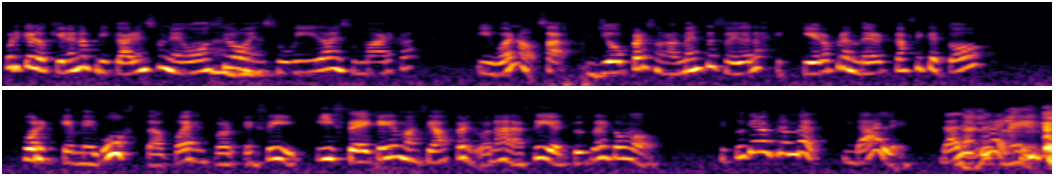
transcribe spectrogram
porque lo quieren aplicar en su negocio, en su vida, en su marca. Y bueno, o sea, yo personalmente soy de las que quiero aprender casi que todo, porque me gusta, pues, porque sí. Y sé que hay demasiadas personas así, entonces como, si tú quieres aprender, dale, dale, play.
